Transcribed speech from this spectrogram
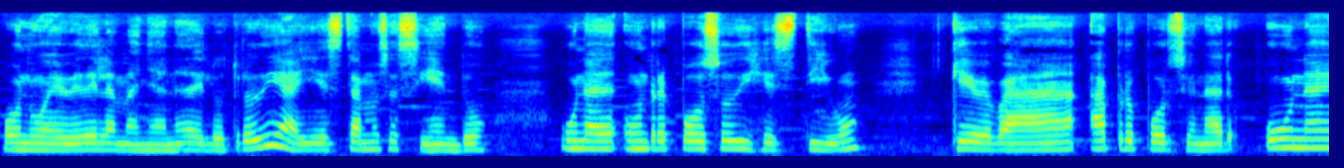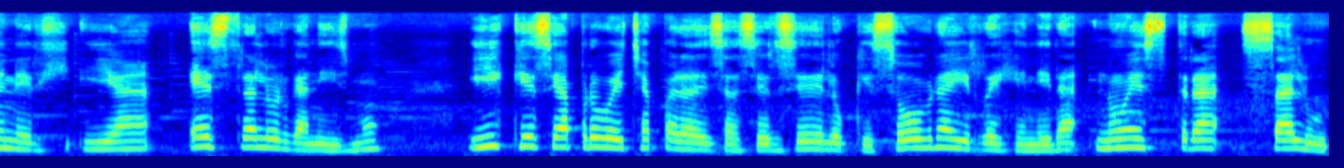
o 9 de la mañana del otro día. Ahí estamos haciendo un reposo digestivo que va a proporcionar una energía extra al organismo y que se aprovecha para deshacerse de lo que sobra y regenera nuestra salud.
